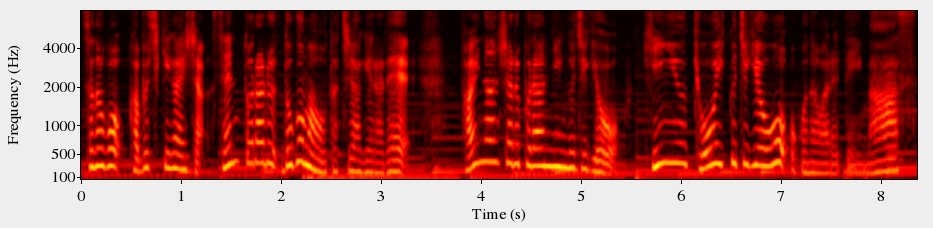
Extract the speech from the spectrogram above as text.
その後株式会社セントラルドグマを立ち上げられファイナンシャルプランニング事業金融教育事業を行われています。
